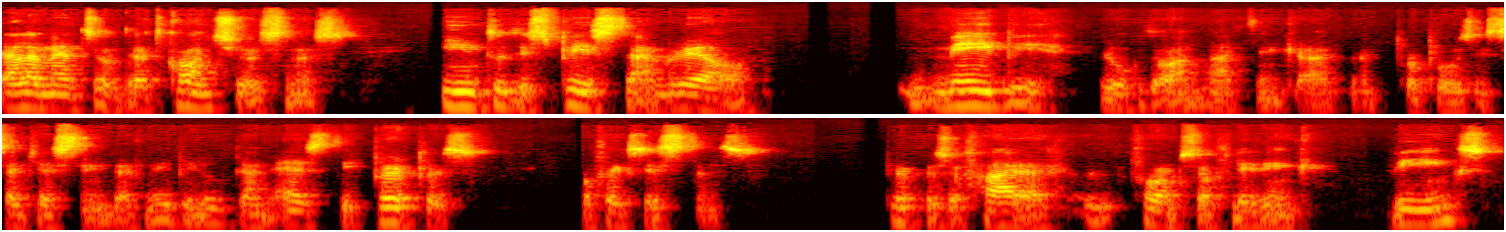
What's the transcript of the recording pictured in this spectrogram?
elements of that consciousness into the space-time realm maybe looked on, I think I'm proposing, suggesting that maybe looked on as the purpose of existence, purpose of higher forms of living beings.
